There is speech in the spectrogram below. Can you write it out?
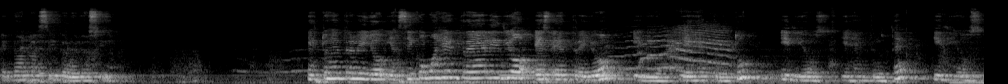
Él no habla así, pero yo sí. Esto es entre Él y yo, y así como es entre Él y Dios, es entre yo y Dios, y es entre tú y Dios, y es entre usted y Dios.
